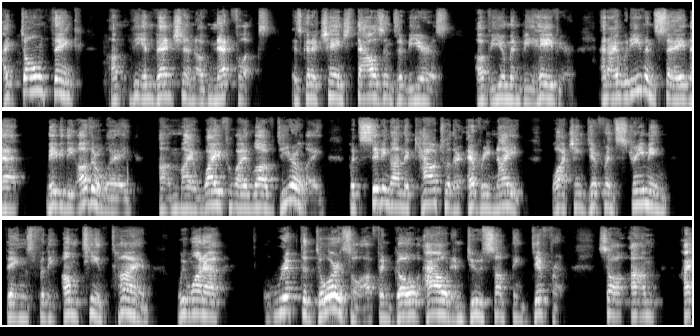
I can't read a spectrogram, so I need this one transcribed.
I don't think um, the invention of Netflix is going to change thousands of years of human behavior. And I would even say that maybe the other way, um, my wife, who I love dearly, but sitting on the couch with her every night, watching different streaming things for the umpteenth time, we want to rip the doors off and go out and do something different. So um, I,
